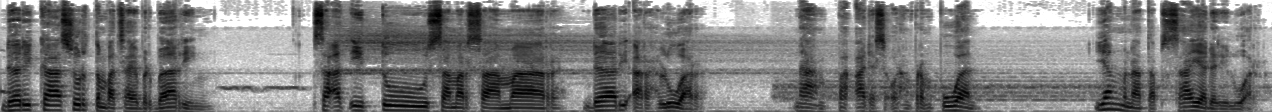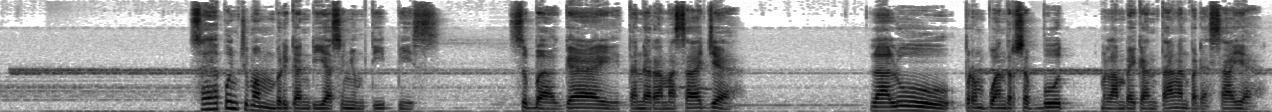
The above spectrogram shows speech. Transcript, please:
Dari kasur tempat saya berbaring, saat itu samar-samar dari arah luar nampak ada seorang perempuan yang menatap saya dari luar. Saya pun cuma memberikan dia senyum tipis sebagai tanda ramah saja. Lalu perempuan tersebut melambaikan tangan pada saya.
